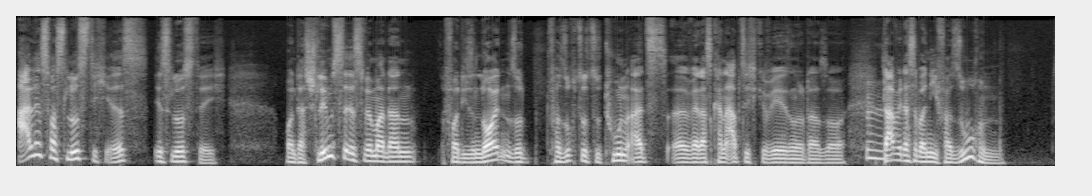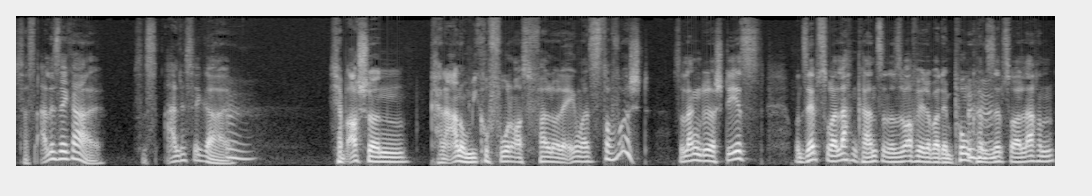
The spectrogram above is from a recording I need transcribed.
Alles, was lustig ist, ist lustig. Und das Schlimmste ist, wenn man dann vor diesen Leuten so versucht so zu tun, als äh, wäre das keine Absicht gewesen oder so. Mhm. Da wir das aber nie versuchen, ist das alles egal. Es ist alles egal. Mhm. Ich habe auch schon, keine Ahnung, Mikrofonausfall oder irgendwas, ist doch wurscht. Solange du da stehst und selbst drüber lachen kannst, und das ist auch wieder bei dem Punkt, mhm. kannst du selbst drüber lachen,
